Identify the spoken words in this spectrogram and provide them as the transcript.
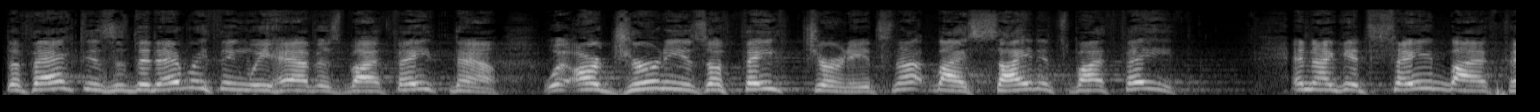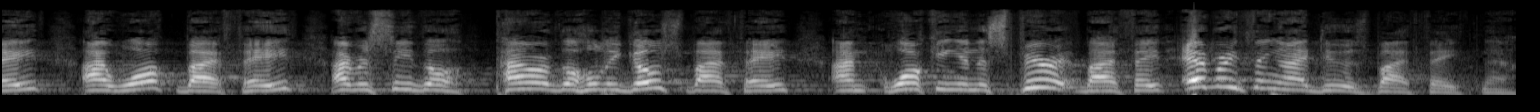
The fact is, is that everything we have is by faith now. Our journey is a faith journey. It's not by sight, it's by faith. And I get saved by faith. I walk by faith. I receive the power of the Holy Ghost by faith. I'm walking in the Spirit by faith. Everything I do is by faith now.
